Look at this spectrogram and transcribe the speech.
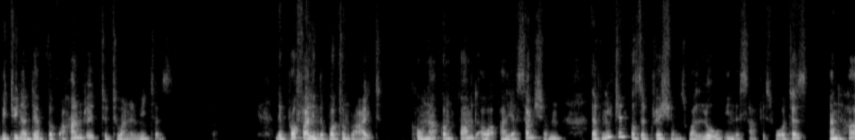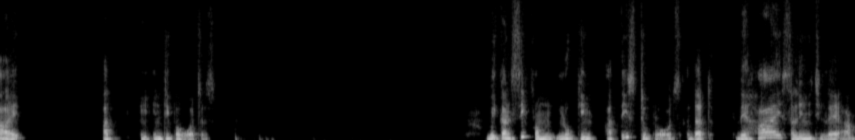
between a depth of 100 to 200 meters. The profile in the bottom right corner confirmed our early assumption that nutrient concentrations were low in the surface waters and high at, in deeper waters. We can see from looking at these two plots that the high salinity layer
